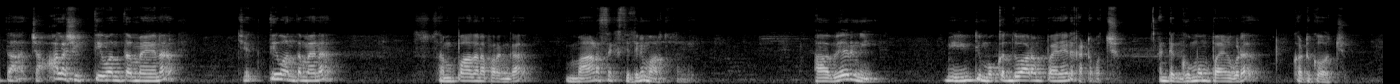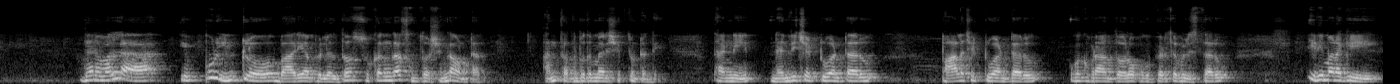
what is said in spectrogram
దా- చాలా శక్తివంతమైన శక్తివంతమైన సంపాదన పరంగా మానసిక స్థితిని మారుస్తుంది. ఆ వేరుని మీ ఇంటి ముఖద్వారం పైన కట్టవచ్చు. అంటే గుమ్మం పైన కూడా కట్టుకోవచ్చు. దానివల్ల ఎప్పుడు ఇంట్లో భార్యా పిల్లలతో సుఖంగా సంతోషంగా ఉంటారు. అంత అద్భుతమైన శక్తి ఉంటుంది. దాన్ని నంది చెట్టు అంటారు పాల చెట్టు అంటారు ఒక్కొక్క ప్రాంతంలో ఒక్కొక్క పేరుతో పిలుస్తారు. ఇది మనకి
